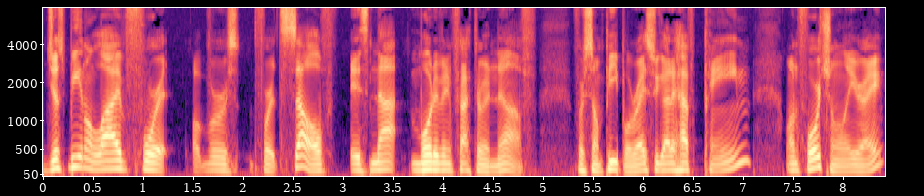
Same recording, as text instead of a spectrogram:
just being alive for it for itself is not motivating factor enough for some people, right? So you got to have pain, unfortunately, right?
